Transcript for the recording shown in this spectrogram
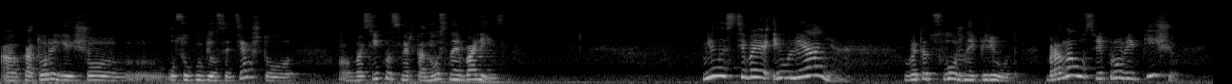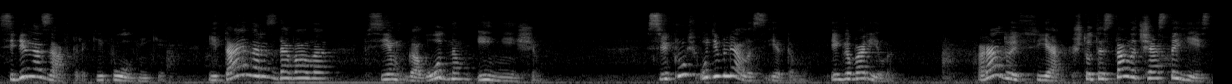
э, который еще усугубился тем, что возникла смертоносная болезнь. Милостивая Иулиане в этот сложный период брала у свекрови пищу себе на завтраки и полдники и тайно раздавала всем голодным и нищим. Свекровь удивлялась этому и говорила, «Радуюсь я, что ты стала часто есть,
